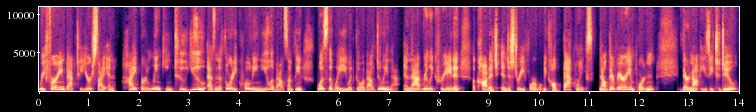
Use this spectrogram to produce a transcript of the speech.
referring back to your site and hyperlinking to you as an authority, quoting you about something, was the way you would go about doing that. And that really created a cottage industry for what we call backlinks. Now, they're very important. They're not easy to do.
